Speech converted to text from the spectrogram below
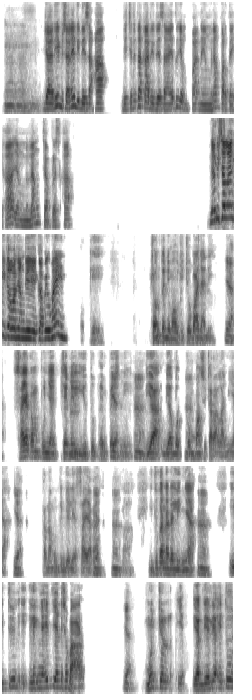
Hmm. Jadi misalnya di desa A, diceritakan di desa A itu yang menang partai A, yang menang capres A. Nggak bisa lagi kawan yang di KPU main. Oke. Contoh nih mau uji cobanya nih. Ya. Saya kan punya channel Hmm. YouTube MPS nih. ah. Dia dia berkembang secara alamiah. Ya. Karena mungkin dia lihat saya kan. ah. Nah, itu kan ada linknya. Ah. Itu linknya itu yang disebar. Ya. Muncul ya, yang dia lihat itu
